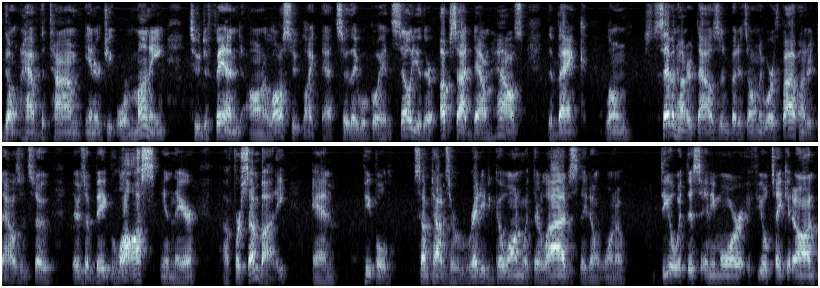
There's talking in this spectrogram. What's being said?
don't have the time, energy, or money to defend on a lawsuit like that. So they will go ahead and sell you their upside down house. The bank loan 700,000, but it's only worth 500,000. So there's a big loss in there uh, for somebody. And people sometimes are ready to go on with their lives. They don't want to deal with this anymore. If you'll take it on,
